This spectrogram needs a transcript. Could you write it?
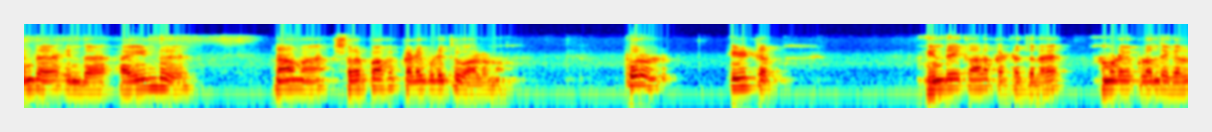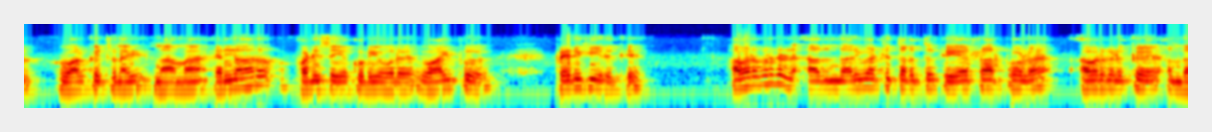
என்ற இந்த ஐந்து நாம சிறப்பாக கடைபிடித்து வாழணும். பொருள் ஈட்டல் இன்றைய காலகட்டத்தில் நம்முடைய குழந்தைகள் வாழ்க்கை துணை நாம் எல்லாரும் பணி செய்யக்கூடிய ஒரு வாய்ப்பு பெருகி இருக்கு. அவரவர்கள் அந்த அறிவாட்சி தரத்துக்கு ஏற்றாற் போல அவர்களுக்கு அந்த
